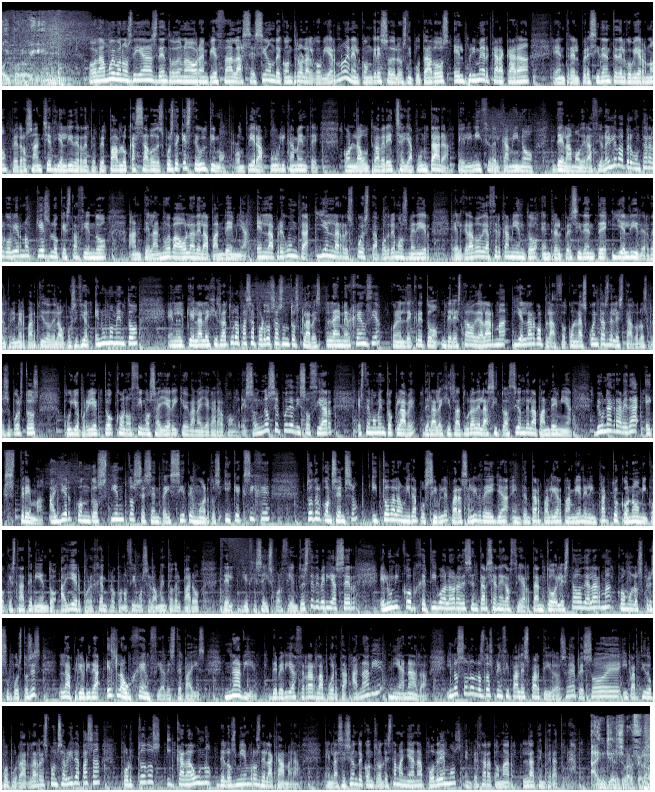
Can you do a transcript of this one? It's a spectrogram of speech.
Hoy por hoy. Hola, muy buenos días. Dentro de una hora empieza la sesión de control al Gobierno en el Congreso de los Diputados, el primer cara a cara entre el presidente del Gobierno, Pedro Sánchez, y el líder de PP, Pablo Casado, después de que este último rompiera públicamente con la ultraderecha y apuntara el inicio del camino de la moderación. Hoy le va a preguntar al Gobierno qué es lo que está haciendo ante la nueva ola de la pandemia. En la pregunta y en la respuesta podremos medir el grado de acercamiento entre el presidente y el líder del primer partido de la oposición en un momento en el que la legislatura pasa por dos asuntos claves. La emergencia, con el decreto del estado de alarma, y el largo plazo, con las cuentas del Estado, los presupuestos cuyo proyecto conocimos ayer y que hoy van a llegar al Congreso. Y no se puede disociar este momento clave de la legislatura de la situación de la pandemia, de una gravedad extrema, ayer con 267 muertos, y que exige todo el consenso y toda la unidad posible para salir de ella e intentar paliar también el impacto económico que está teniendo. Ayer, por ejemplo, conocimos el del paro del 16%. Este debería ser el único objetivo a la hora de sentarse a negociar tanto el estado de alarma como los presupuestos. Es la prioridad, es la urgencia de este país. Nadie debería cerrar la puerta a nadie ni a nada. Y no solo los dos principales partidos, ¿eh? PSOE y Partido Popular. La responsabilidad pasa por todos y cada uno de los miembros de la Cámara. En la sesión de control de esta mañana podremos empezar a tomar la temperatura. Ángeles Barceló.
